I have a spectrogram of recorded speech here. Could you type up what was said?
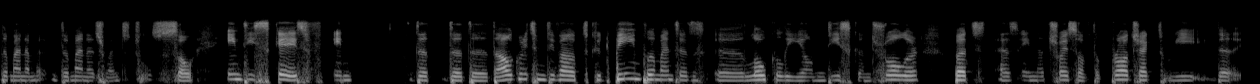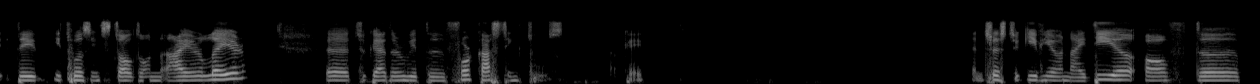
the, man the management tools. So in this case, in the, the, the, the, algorithm developed could be implemented uh, locally on this controller, but as in a choice of the project, we the, they, it was installed on higher layer uh, together with the forecasting tools. Okay. And just to give you an idea of the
